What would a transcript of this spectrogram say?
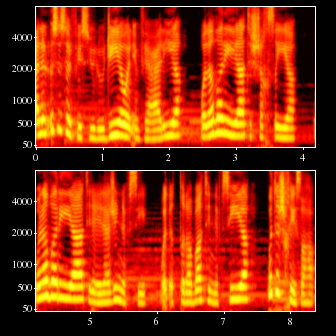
على الأسس الفسيولوجية والإنفعالية ونظريات الشخصية ونظريات العلاج النفسي والاضطرابات النفسية وتشخيصها.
